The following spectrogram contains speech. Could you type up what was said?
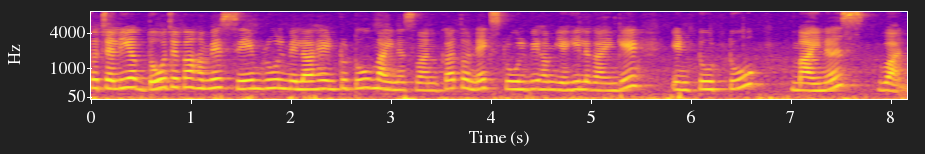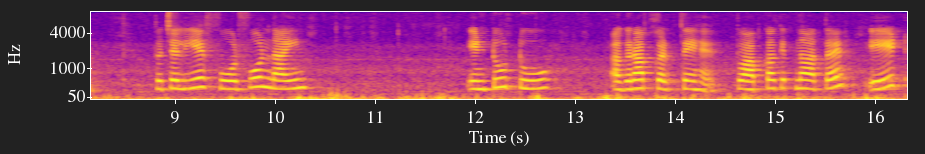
तो चलिए अब दो जगह हमें सेम रूल मिला है इंटू टू माइनस वन का तो नेक्स्ट रूल भी हम यही लगाएँगे इंटू टू माइनस वन तो चलिए four four nine into two अगर आप करते हैं तो आपका कितना आता है? Eight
